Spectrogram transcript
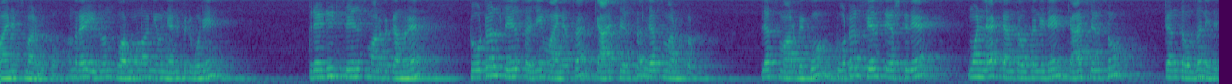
ಮೈನಸ್ ಮಾಡಬೇಕು. ಅಂದರೆ ಇದೊಂದು ಫಾರ್ಮುಲಾ ನೀವು ನೆನಪಿಟ್ಕೋರಿ ಕ್ರೆಡಿಟ್ ಸೇಲ್ಸ್ ಮಾಡಬೇಕಂದ್ರೆ ಟೋಟಲ್ ಸೇಲ್ಸಲ್ಲಿ ಮೈನಸ್ ಕ್ಯಾಶ್ ಸೇಲ್ಸ ಲೆಸ್ ಮಾಡಬೇಕು. ಲೆಸ್ ಮಾಡಬೇಕು. ಟೋಟಲ್ ಸೇಲ್ಸ್ ಎಷ್ಟಿದೆ? ಒನ್ ಲ್ಯಾಕ್ ಟೆನ್ ತೌಸಂಡ್ ಇದೆ. ಕ್ಯಾಶ್ ಸೇಲ್ಸು ಟೆನ್ ತೌಸಂಡ್ ಇದೆ.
